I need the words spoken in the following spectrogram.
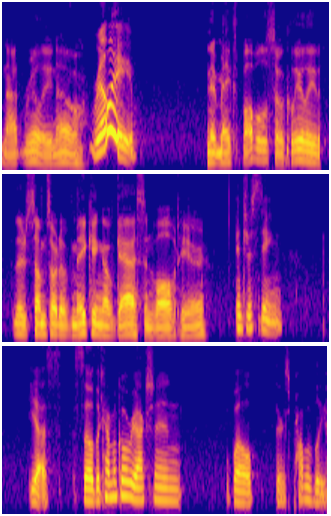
Not really, no. Really? And it makes bubbles, so clearly th- there's some sort of making of gas involved here. Interesting. Yes. So the chemical reaction, well, there's probably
